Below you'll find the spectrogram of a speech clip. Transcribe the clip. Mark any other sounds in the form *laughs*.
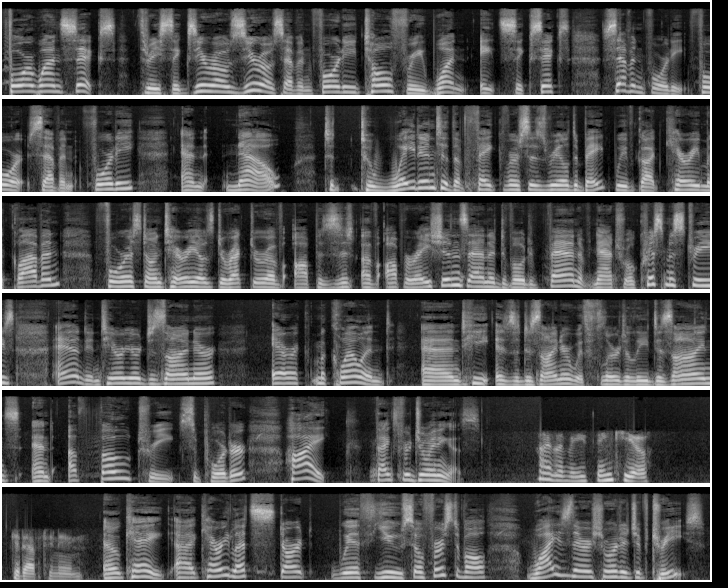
416 360 0740, toll free 1 866 740 4740. And now, to, to wade into the fake versus real debate, we've got Kerry McLavin, Forest Ontario's Director of, Opposi- of Operations and a devoted fan of natural Christmas trees, and interior designer Eric McClelland. And he is a designer with Fleur de Lis Designs and a faux tree supporter. Hi, thanks for joining us. Hi, Libby. Thank you. Good afternoon. Okay, uh, Carrie, let's start with you. So, first of all, why is there a shortage of trees?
